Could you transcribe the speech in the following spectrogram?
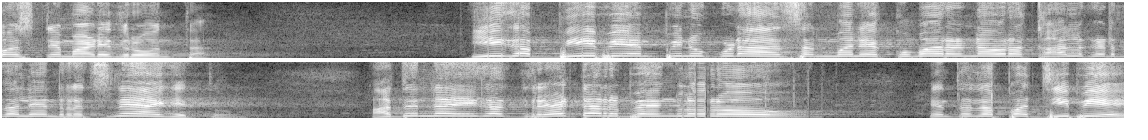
ಘೋಷಣೆ ಮಾಡಿದ್ರು ಅಂತ. ಈಗ ಬಿ ಬಿ ಎಂ ಪಿನೂ ಕೂಡ ಸನ್ಮಾನ್ಯ ಕುಮಾರಣ್ಣ ಅವರ ಕಾಲಘಟ್ಟದಲ್ಲಿ ಏನು ರಚನೆ ಆಗಿತ್ತು. ಅದನ್ನ ಈಗ ಗ್ರೇಟರ್ ಬೆಂಗಳೂರು ಎಂಥದಪ್ಪ G B A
